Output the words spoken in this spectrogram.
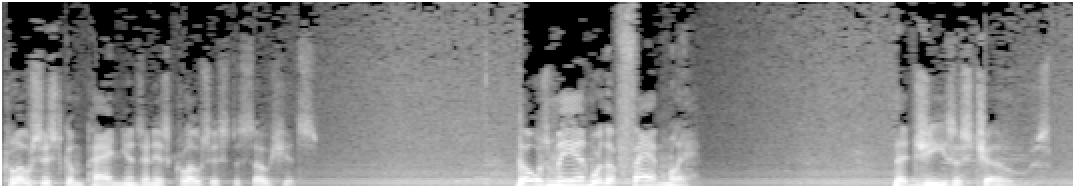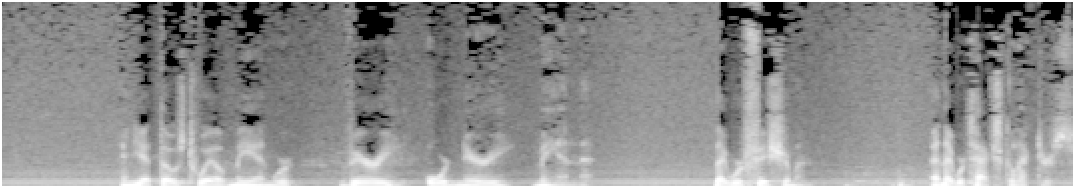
closest companions and his closest associates. Those men were the family that Jesus chose. And yet those 12 men were very ordinary men. They were fishermen and they were tax collectors.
